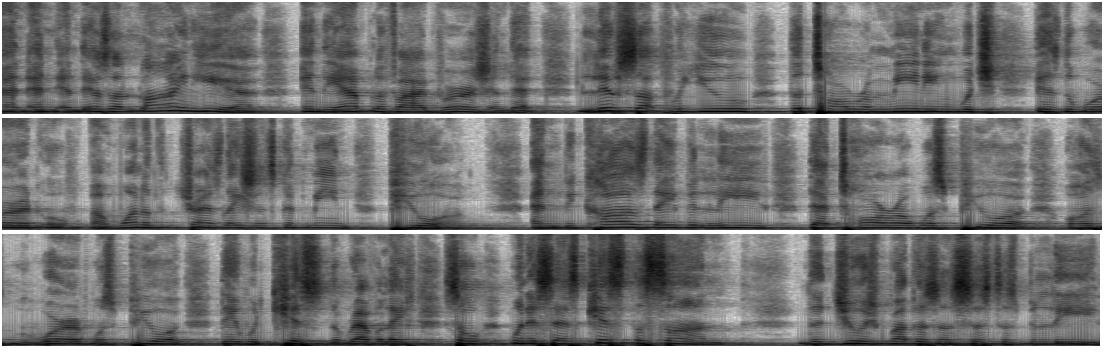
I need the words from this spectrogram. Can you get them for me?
and, and, and there's a line here in the Amplified Version that lifts up for you the Torah meaning, which is the word, uh, one of the translations could mean pure. And because they believed that Torah was pure or the word was pure, they would kiss the revelation. So when it says kiss the Son, the Jewish brothers and sisters believe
